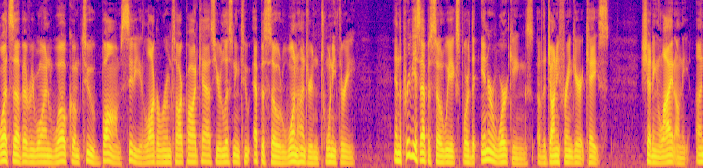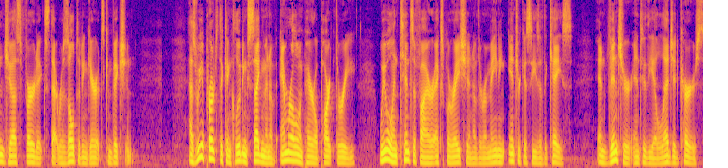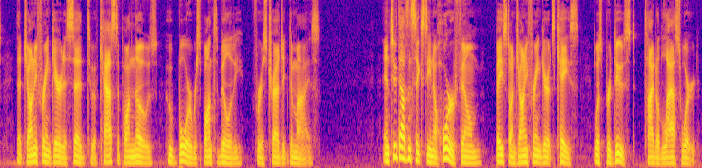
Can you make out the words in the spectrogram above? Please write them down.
What's up, everyone? Welcome to Bomb City Locker Room Talk Podcast. You're listening to episode 123. In the previous episode, we explored the inner workings of the Johnny Frank Garrett case, shedding light on the unjust verdicts that resulted in Garrett's conviction. As we approach the concluding segment of Amarillo in Peril Part 3, we will intensify our exploration of the remaining intricacies of the case and venture into the alleged curse that Johnny Frank Garrett is said to have cast upon those who bore responsibility for his tragic demise. In 2016, a horror film based on Johnny Frank Garrett's case was produced titled Last Word,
